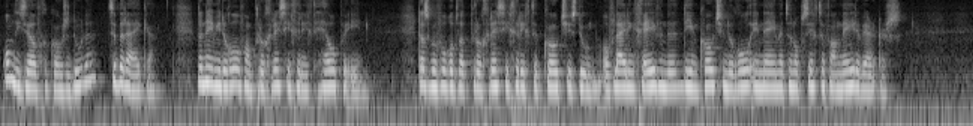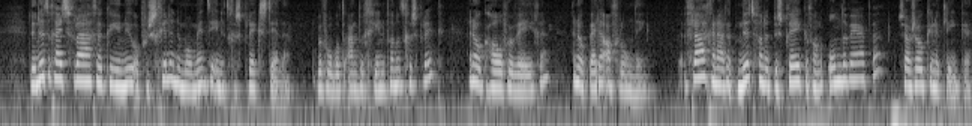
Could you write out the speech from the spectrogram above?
om die zelfgekozen doelen te bereiken. Dan neem je de rol van progressiegericht helpen in. Dat is bijvoorbeeld wat progressiegerichte coaches doen, of leidinggevenden die een coachende rol innemen ten opzichte van medewerkers. De nuttigheidsvragen kun je nu op verschillende momenten in het gesprek stellen, bijvoorbeeld aan het begin van het gesprek en ook halverwege en ook bij de afronding. Vragen naar het nut van het bespreken van onderwerpen zou zo kunnen klinken.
